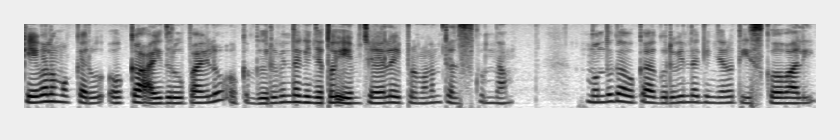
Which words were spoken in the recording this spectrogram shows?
కేవలం ఒక్కరు ఒక్క ఐదు రూపాయలు ఒక గురువింద గింజతో ఏం చేయాలో ఇప్పుడు మనం తెలుసుకుందాం. ముందుగా ఒక గురువింద గింజను తీసుకోవాలి.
